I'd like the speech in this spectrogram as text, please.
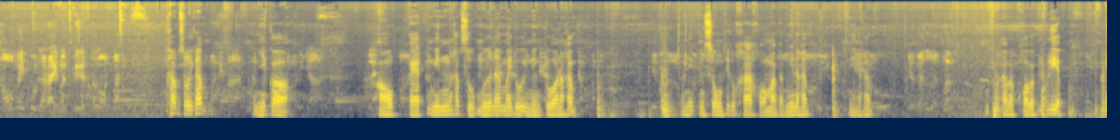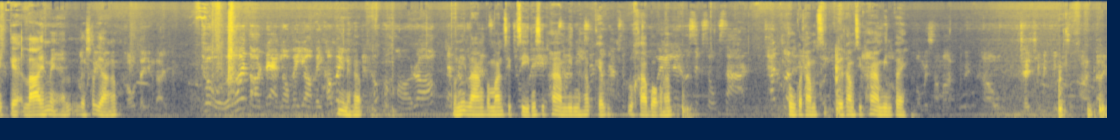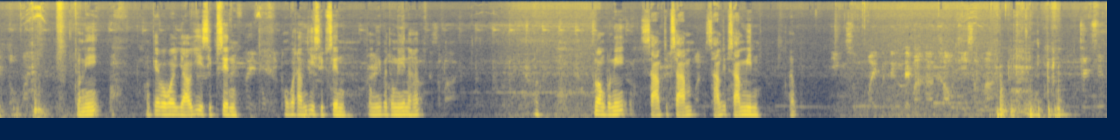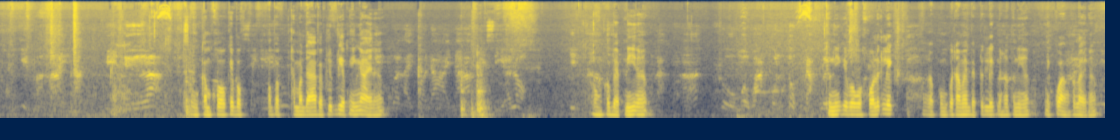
เขาไม่พูดอะไรมาเกือบตลอดวันครับสวัสดีครับมาในบ้านวันนี้ก็ขออนุญาตเอา8มิลนะครับ สูบมือนะมาดูอีกหนึ่งตัวนะครับตัวนี้เป็นทรงที่ลูกค้าขอมาแบบนี้นะครับ นี่นะครับอย่างนั้นเหรอครับลูกค้าแบบขอแบบเรียบๆไม่แกะลายไม่อะไรสักอย่างครับเขาแต่อย่างใดโถ่เอ้ยตอนแรกเราไม่ยอมไปเขาไม่นี่นะครับแต่เขาก็ขอร้องแตัวนี้รางประมาณ 14-15มิลนะครับแกลูกค้าบอกนะครับ ผมก็ทำสิเลยทำ15มิลไปเขามิลไป ตัวนี้ของแกบอกว่ายาว20เซนผมก็ทำ20เซนตรงนี้ไปตรงนี้นะครับลองตัวนี้33 33มิลครับสูงคนหนึ่งได้มาหาเขาที่สามมีเนื้อส่งกำคอแกบอกเอาแบบธรรมดาแบบเรียบๆง่ายๆนะครับ ห้องก็แบบนี้นะครับตัวนี้แกบอกว่าคอเล็กๆนะครับผมก็ทำให้แบบเล็กๆนะครับตัวนี้ครับไม่กว้างเท่าไหร่นะครับ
